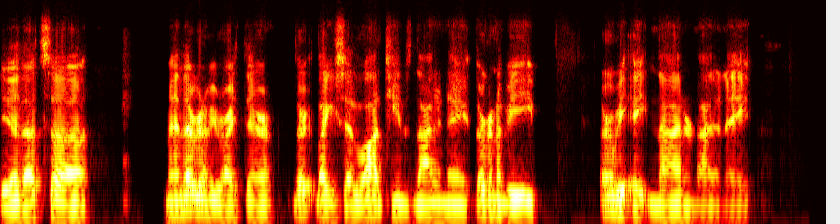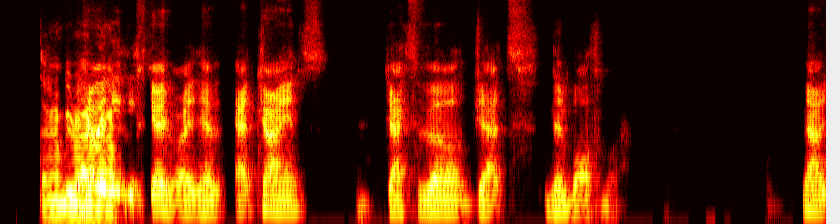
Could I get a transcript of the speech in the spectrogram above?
Yeah, that's uh, man, they're gonna be right there. They're like you said, a lot of teams nine and eight. They're gonna be, they're gonna be eight and nine or nine and eight. They're gonna be right Now they around. need the schedule, right? They have at Giants, Jacksonville, Jets, then Baltimore. Now,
